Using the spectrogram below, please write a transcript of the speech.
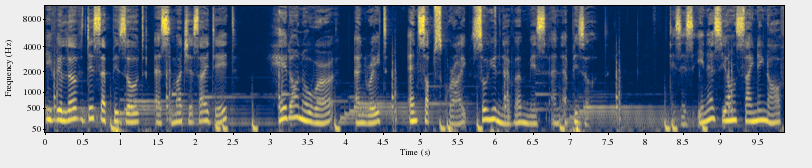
If you loved this episode as much as I did, head on over and rate and subscribe so you never miss an episode. This is Ines Yong signing off.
